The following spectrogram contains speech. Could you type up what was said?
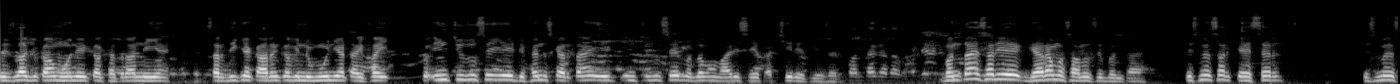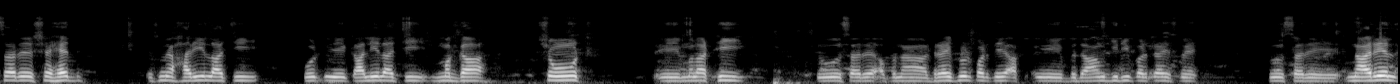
नजला जुकाम होने का खतरा नहीं है। सर्दी के कारण कभी निमोनिया, टाइफाइड तो इन चीज़ों से ये डिफेंस करता है। इन चीज़ों से मतलब हमारी सेहत अच्छी रहती है, सर। बनता है, सर, ये गहरा मसालों से बनता है। इसमें, सर, केसर, इसमें, सर, शहद, इसमें हरी इलाची ये काली इलायची, मग्गा ये मलाठी तो सर अपना ड्राई फ्रूट पड़ते हैं बादाम गिरी पड़ता है इसमें। तो सर नारियल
